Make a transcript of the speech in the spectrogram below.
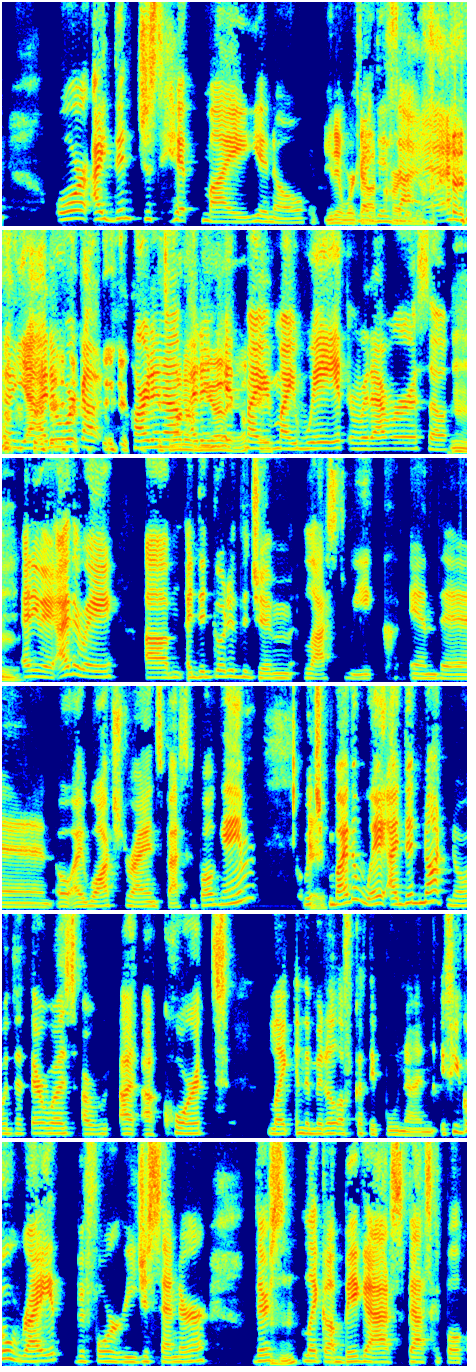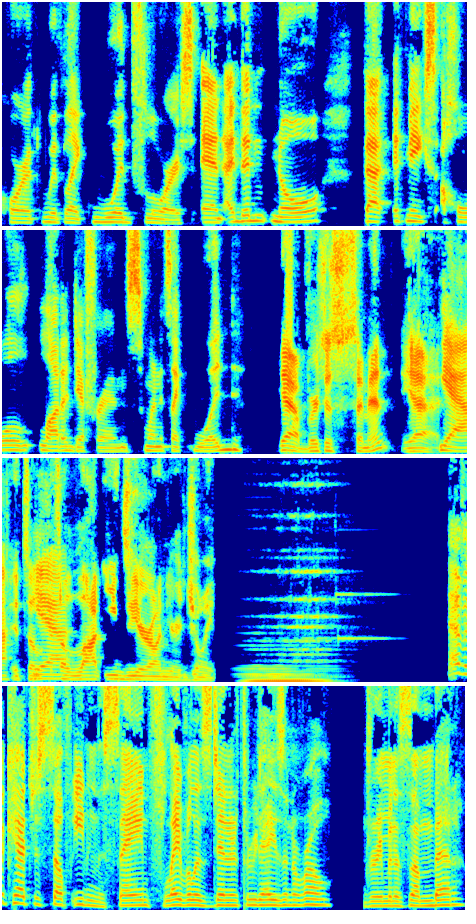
or I didn't just hit my, you know, You didn't work out hard enough. yeah, I didn't work out hard enough. I didn't other, hit my okay. my weight or whatever. So Mm, anyway, either way, um, I did go to the gym last week, and then oh, I watched Ryan's basketball game. Which, by the way, I did not know that there was a, a, a court like in the middle of Katipunan. If you go right before Regis Center, there's Mhm. like a big ass basketball court with like wood floors. And I didn't know that it makes a whole lot of difference when it's like wood. yeah, versus cement. Yeah, Yeah. It's a yeah. it's a lot easier on your joint. Ever catch yourself eating the same flavorless dinner three days in a row? Dreaming of something better?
